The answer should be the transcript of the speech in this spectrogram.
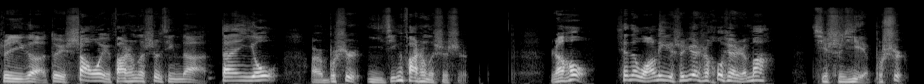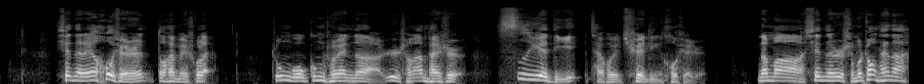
是一个对尚未发生的事情的担忧，而不是已经发生的事实。然后，现在王力是院士候选人吗？其实也不是，现在连候选人都还没出来。中国工程院的日程安排是四月底才会确定候选人。那么现在是什么状态呢？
